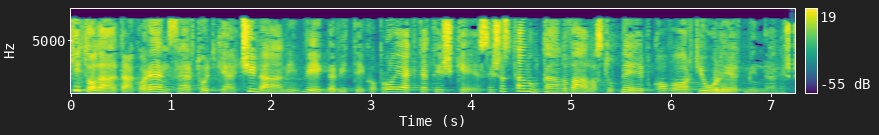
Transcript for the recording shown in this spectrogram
Kitalálták a rendszert, hogy kell csinálni, végbevitték a projektet, és kész. És aztán utána választott nép, kavart, jól élt, minden, és,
